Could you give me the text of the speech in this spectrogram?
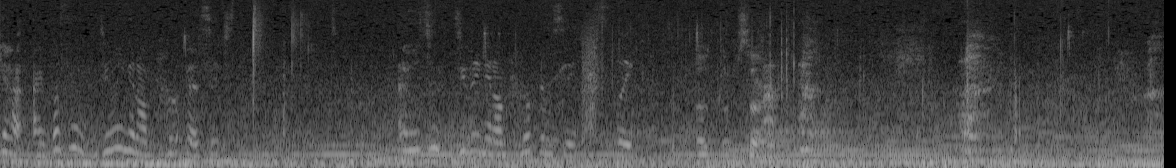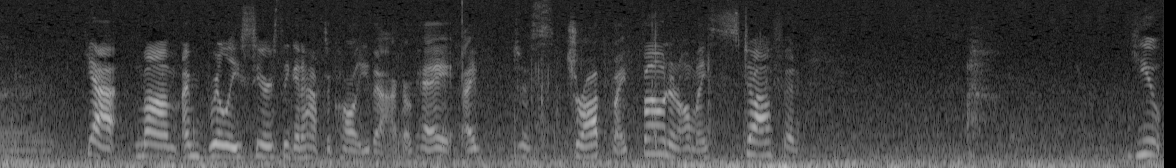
Yeah, I wasn't doing it on purpose. It's. I wasn't doing it on purpose. It's like. Oh, I'm sorry. Yeah, Mom, I'm really seriously gonna have to call you back, okay? I've just dropped my phone and all my stuff and. You.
